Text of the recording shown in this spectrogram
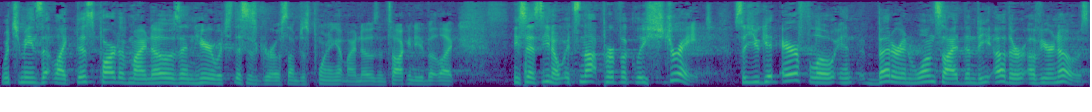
which means that like this part of my nose and here, which this is gross, I'm just pointing at my nose and talking to you, but like, he says, you know, it's not perfectly straight. So you get airflow in, better in one side than the other of your nose.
